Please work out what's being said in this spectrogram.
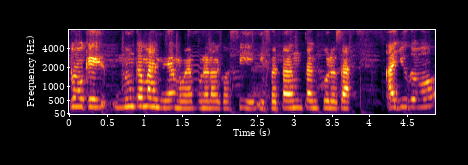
como que nunca más en mi vida me voy a poner algo así y fue tan, tan cool, o sea, ayudó,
